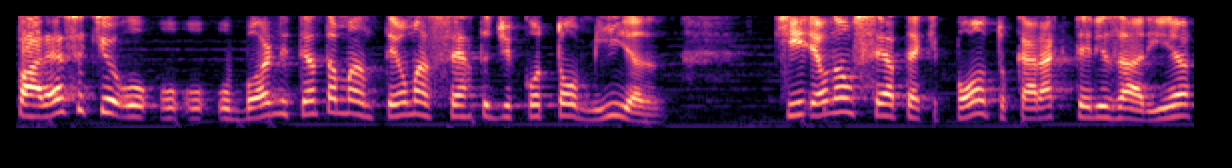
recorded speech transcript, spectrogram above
parece que o, o, o Burnie tenta manter uma certa dicotomia que eu não sei até que ponto caracterizaria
